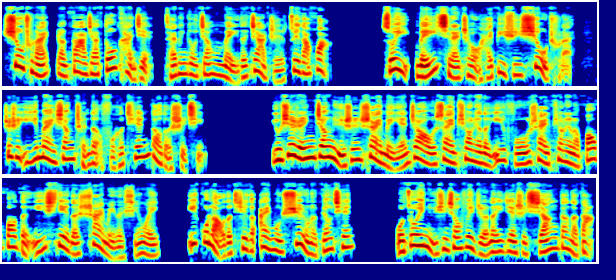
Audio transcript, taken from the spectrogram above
秀出来，让大家都看见，才能够将美的价值最大化。所以美起来之后，还必须秀出来，这是一脉相承的，符合天道的事情。有些人将女生晒美颜照、晒漂亮的衣服、晒漂亮的包包等一系列的晒美的行为。一股脑的贴个爱慕虚荣的标签，我作为女性消费者，那意见是相当的大。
